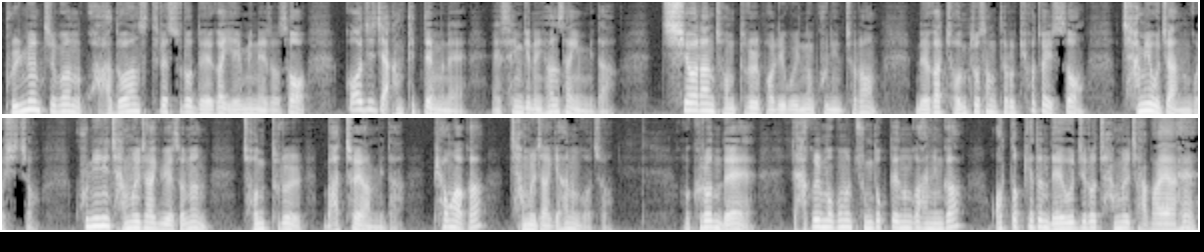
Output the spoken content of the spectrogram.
불면증은 과도한 스트레스로 뇌가 예민해져서 꺼지지 않기 때문에 생기는 현상입니다. 치열한 전투를 벌이고 있는 군인처럼 뇌가 전투 상태로 켜져 있어 잠이 오지 않는 것이죠. 군인이 잠을 자기 위해서는 전투를 마쳐야 합니다. 평화가 잠을 자게 하는 거죠. 어, 그런데 약을 먹으면 중독되는 거 아닌가? 어떻게든 내 의지로 잠을 잡아야 해.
